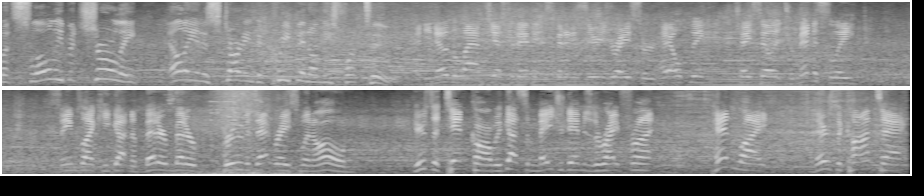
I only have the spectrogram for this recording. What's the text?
But slowly but surely, Elliott is starting to creep in on these front two. And you know the laps yesterday in the Xfinity Series race are helping Chase Elliott tremendously. Seems like he got in a better and better groove as that race went on. Here's the 10 car. We've got some major damage to the right front headlight. There's the contact.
